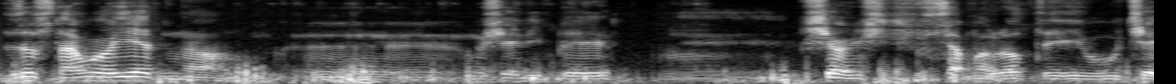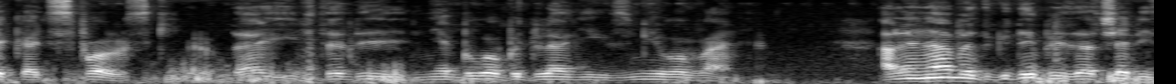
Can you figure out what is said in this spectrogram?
zostało jedno. Yy, musieliby wsiąść w samoloty i uciekać z Polski, prawda? I wtedy nie byłoby dla nich zmiłowania. Ale nawet gdyby zaczęli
